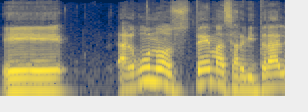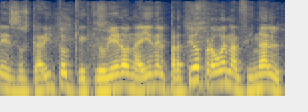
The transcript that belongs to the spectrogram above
Eh, algunos temas arbitrales, Oscarito, que, que hubieron ahí en el partido, pero bueno, al final,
